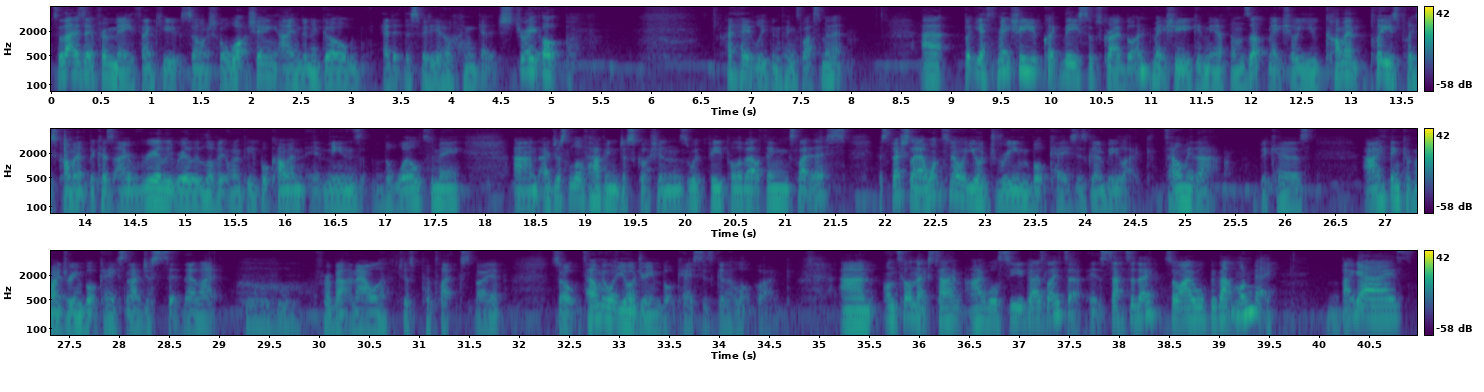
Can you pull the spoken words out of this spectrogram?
So that is it from me. Thank you so much for watching. I'm going to go edit this video and get it straight up. I hate leaving things last minute. Uh, but yes, make sure you click the subscribe button. Make sure you give me a thumbs up. Make sure you comment. Please, please comment because I really, really love it when people comment. It means the world to me. And I just love having discussions with people about things like this. Especially, I want to know what your dream bookcase is going to be like. Tell me that because I think of my dream bookcase and I just sit there like, for about an hour, just perplexed by it. So tell me what your dream bookcase is going to look like. And until next time, I will see you guys later. It's Saturday, so I will be back Monday. Bye, guys.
